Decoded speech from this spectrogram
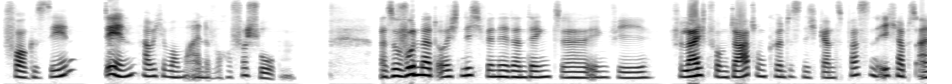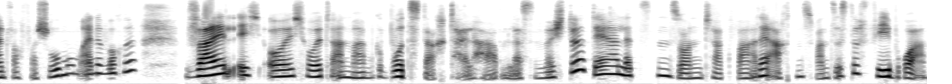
vorgesehen, den habe ich aber um eine Woche verschoben. Also wundert euch nicht, wenn ihr dann denkt, äh, irgendwie, vielleicht vom Datum könnte es nicht ganz passen. Ich habe es einfach verschoben um eine Woche, weil ich euch heute an meinem Geburtstag teilhaben lassen möchte. Der letzten Sonntag war der 28. Februar.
